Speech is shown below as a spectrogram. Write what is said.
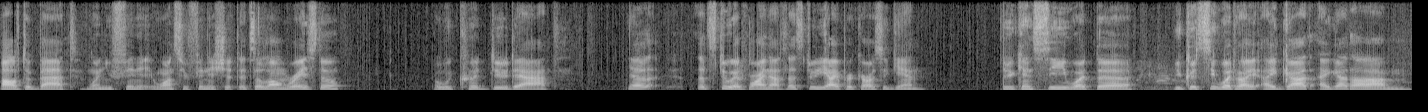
off the bat when you finish once you finish it. It's a long race though, but we could do that. Yeah, let's do it. Why not? Let's do the hypercars again. So you can see what the you could see what I I got. I got um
